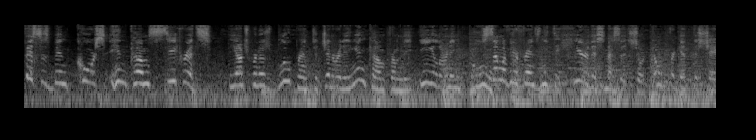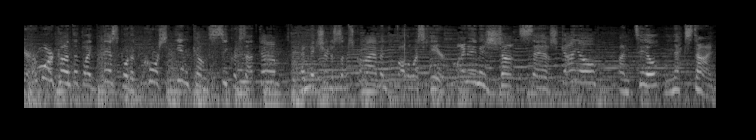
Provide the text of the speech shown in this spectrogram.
this has been course income secrets the entrepreneur's blueprint to generating income from the e-learning. Boom. some of your friends need to hear this message so don't forget to share. For more content like this go to courseincomesecrets.com and make sure to subscribe and follow us here. My name is Jean-Serge Gagnon. Until next time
